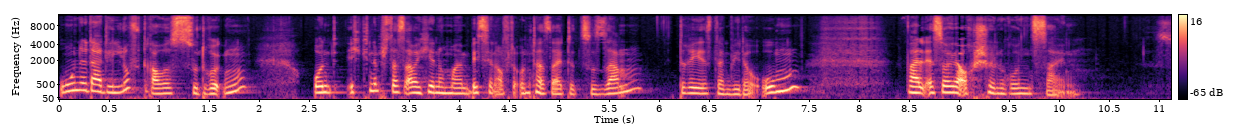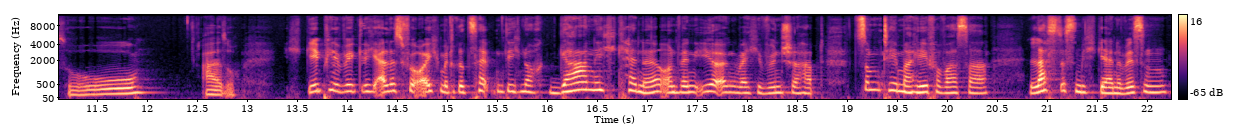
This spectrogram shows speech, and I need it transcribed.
ohne da die Luft rauszudrücken. Und ich knipse das aber hier nochmal ein bisschen auf der Unterseite zusammen, drehe es dann wieder um, weil es soll ja auch schön rund sein. So, also ich gebe hier wirklich alles für euch mit Rezepten, die ich noch gar nicht kenne. Und wenn ihr irgendwelche Wünsche habt zum Thema Hefewasser, lasst es mich gerne wissen.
